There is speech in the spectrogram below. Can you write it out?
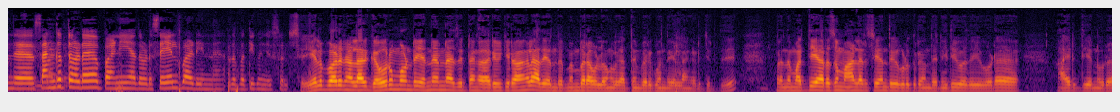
இந்த சங்கத்தோட பணி அதோட செயல்பாடு என்ன? அதை பத்தி கொஞ்சம் சொல்லு. செயல்பாடு நல்லா இருக்கு. கவர்மெண்ட் என்னென்ன திட்டங்கள் அறிவிக்கிறாங்களோ அது அந்த மெம்பராக உள்ளவங்களுக்கு அத்தனை பேருக்கு வந்து எல்லாம் கிடைச்சிடுது. அப்புறம் இந்த மத்திய அரசும் மாநில அரசு சேர்ந்து கொடுக்குற அந்த நிதி உதவி கூட ஆயிரத்தி எண்ணூறு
